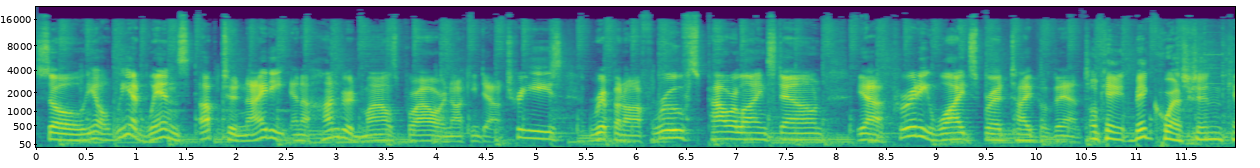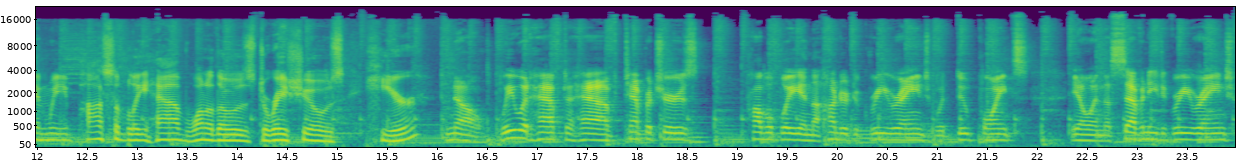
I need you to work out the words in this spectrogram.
So, you know, we had winds up to 90 and 100 miles per hour, knocking down trees, ripping off roofs, power lines down. Yeah, pretty widespread type event. Okay, big question. Can we possibly have one of those derechos here? No, we would have to have temperatures probably in the 100 degree range with dew points, you know, in the 70 degree range.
